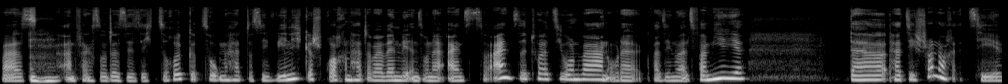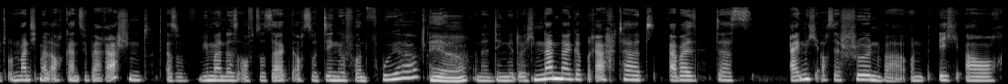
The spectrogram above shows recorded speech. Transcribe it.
war es mhm. anfangs so, dass sie sich zurückgezogen hat, dass sie wenig gesprochen hat. Aber wenn wir in so einer Eins zu eins Situation waren oder quasi nur als Familie, da hat sie schon noch erzählt und manchmal auch ganz überraschend, also wie man das oft so sagt, auch so Dinge von früher ja. und dann Dinge durcheinander gebracht hat, aber das eigentlich auch sehr schön war und ich auch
